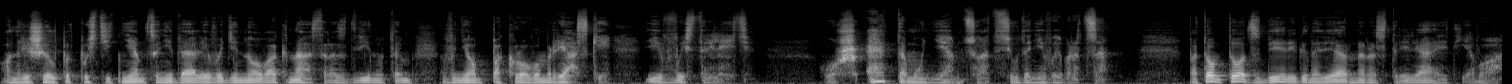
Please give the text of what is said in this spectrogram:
Он решил подпустить немца не далее водяного окна с раздвинутым в нем покровом ряски и выстрелить. Уж этому немцу отсюда не выбраться. Потом тот с берега, наверное, расстреляет его.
